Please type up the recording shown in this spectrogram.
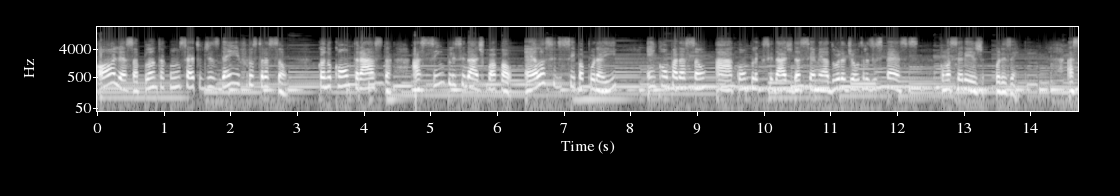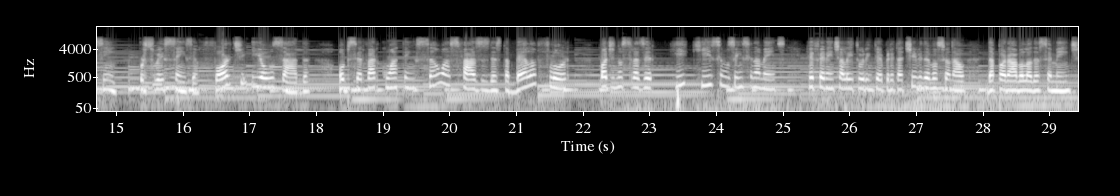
olha essa planta com um certo desdém e frustração, quando contrasta a simplicidade com a qual ela se dissipa por aí em comparação à complexidade da semeadura de outras espécies, como a cereja, por exemplo. Assim, por sua essência forte e ousada, observar com atenção as fases desta bela flor pode nos trazer riquíssimos ensinamentos referente à leitura interpretativa e devocional da parábola da semente,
